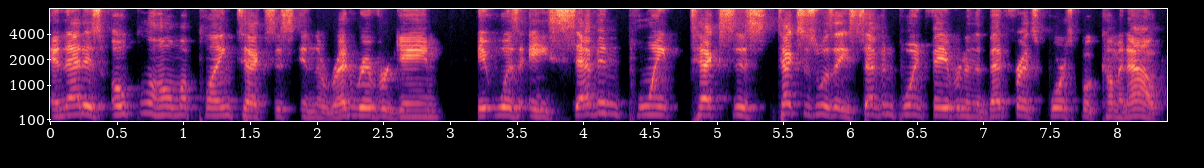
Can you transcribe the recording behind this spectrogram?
And that is Oklahoma playing Texas in the Red River game. It was a seven point Texas. Texas was a seven point favorite in the Betfred Sportsbook coming out,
